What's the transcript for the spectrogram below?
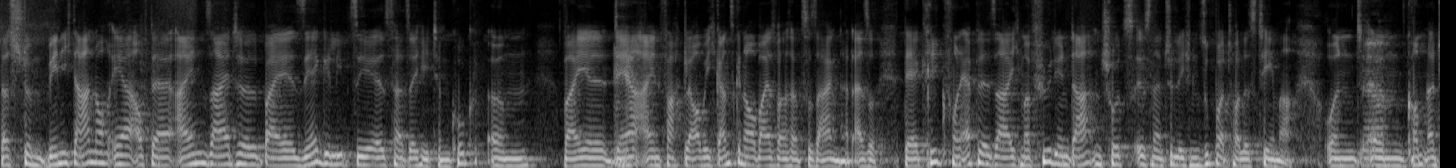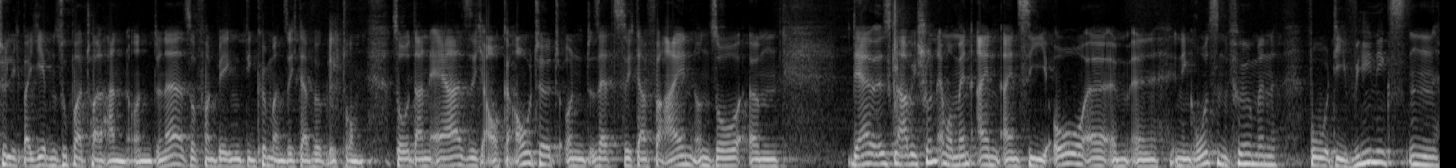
Das stimmt. Wen ich da noch eher auf der einen Seite bei sehr geliebt sehe, ist tatsächlich Tim Cook. Ähm, weil der einfach, glaube ich, ganz genau weiß, was er zu sagen hat. Also der Krieg von Apple, sage ich mal, für den Datenschutz ist natürlich ein super tolles Thema und Ja. ähm, kommt natürlich bei jedem super toll an und ne, so von wegen, die kümmern sich da wirklich drum. So, dann er sich auch geoutet und setzt sich dafür ein und so. Ähm, der ist, glaube ich, schon im Moment ein, ein CEO äh, im, äh, in den großen Firmen, wo die wenigsten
